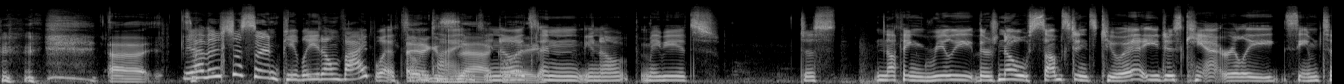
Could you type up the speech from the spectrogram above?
Yeah, there's just certain people you don't vibe with sometimes. You know, it's and, you know, maybe it's just nothing really there's no substance to it. You just can't really seem to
